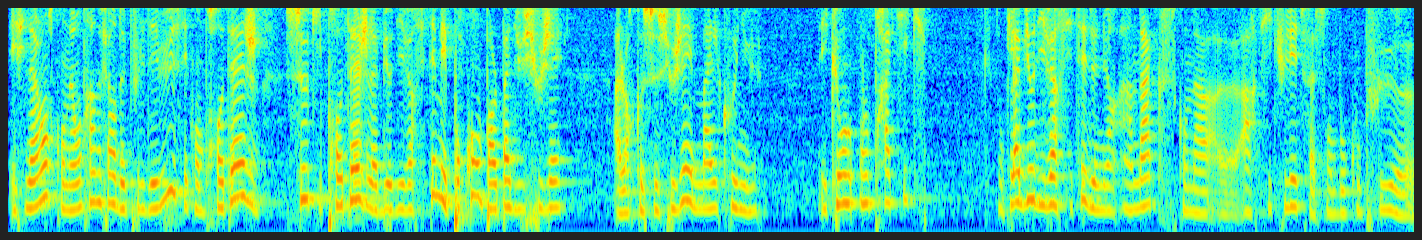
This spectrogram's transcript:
Et finalement, ce qu'on est en train de faire depuis le début, c'est qu'on protège ceux qui protègent la biodiversité. Mais pourquoi on ne parle pas du sujet alors que ce sujet est mal connu et qu'on le pratique? Donc la biodiversité est devenu un axe qu'on a euh, articulé de façon beaucoup plus euh,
